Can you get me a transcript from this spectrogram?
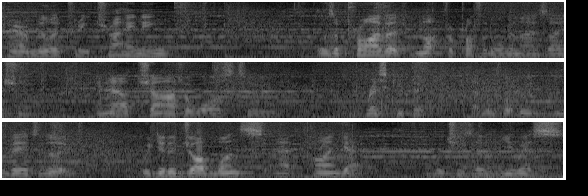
paramilitary training. It was a private, not for profit organisation, and our charter was to rescue people. That was what we were there to do. We did a job once at Pine Gap, which is a US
